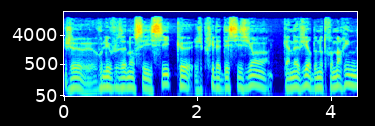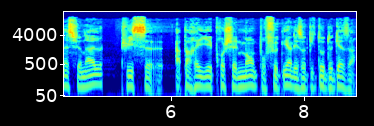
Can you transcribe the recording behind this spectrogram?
je voulais vous annoncer ici que j'ai pris la décision qu'un navire de notre marine nationale puisse appareiller prochainement pour soutenir les hôpitaux de Gaza.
